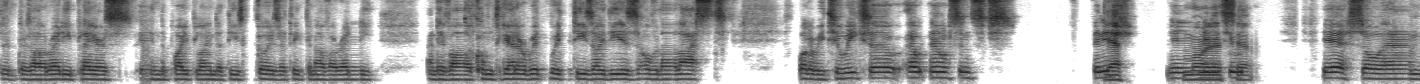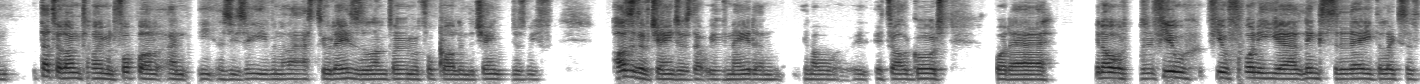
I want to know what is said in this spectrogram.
there's already players in the pipeline that these guys are thinking of already and they've all come together with with these ideas over the last what are we two weeks out, now since finish? Yeah, yeah more or less yeah. yeah so um that's a long time in football and as you see even the last two days is a long time in football and the changes we've positive changes that we've made and you know it's all good. But uh you know, a few few funny uh, links today, the likes of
